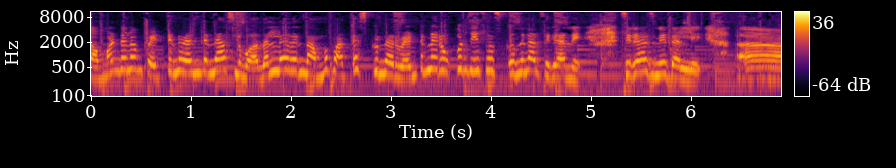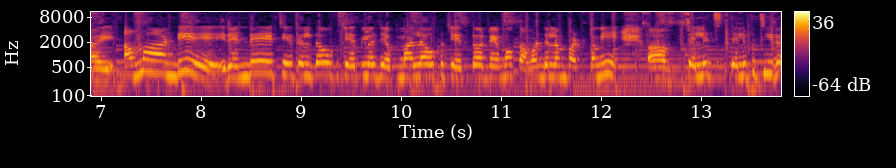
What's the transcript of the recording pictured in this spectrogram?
కమండలం పెట్టిన వెంటనే అసలు వదలలేదండి అమ్మ పట్టేసుకున్నారు. వెంటనే రూపం తీసేసుకుంది నా సిరాని సిరాజ్ని తల్లి. అమ్మ అండి రెండే చేతులతో ఒక చేతిలో జపమాల ఒక చేతితోనేమో కమండలం పట్టుకొని తెలి తెలుపు చీర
